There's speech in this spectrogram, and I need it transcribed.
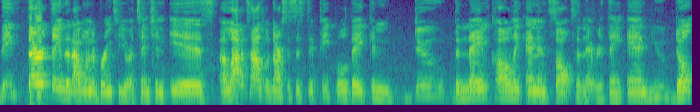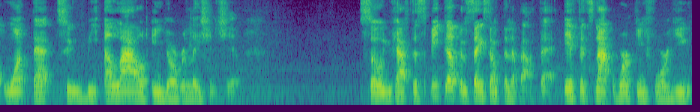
The third thing that I want to bring to your attention is a lot of times with narcissistic people, they can do the name calling and insults and everything, and you don't want that to be allowed in your relationship. So you have to speak up and say something about that if it's not working for you,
